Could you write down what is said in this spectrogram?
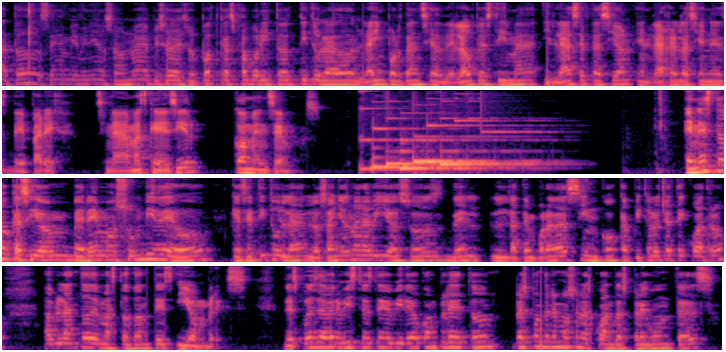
a todos, sean bienvenidos a un nuevo episodio de su podcast favorito titulado La importancia de la autoestima y la aceptación en las relaciones de pareja. Sin nada más que decir, comencemos. En esta ocasión veremos un video que se titula Los años maravillosos de la temporada 5, capítulo 84, hablando de mastodontes y hombres. Después de haber visto este video completo, responderemos unas cuantas preguntas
